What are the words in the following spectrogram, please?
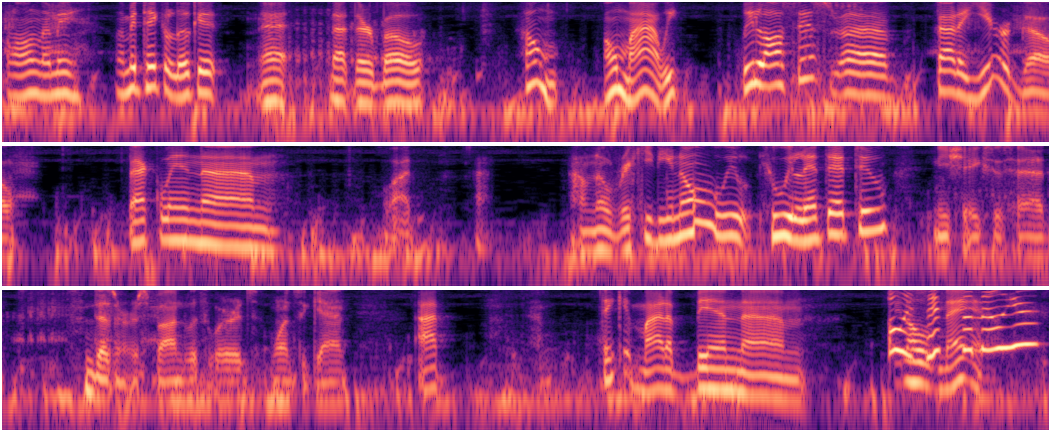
hold on, let me let me take a look at that that there boat. Oh, oh my, we we lost this uh, about a year ago, back when um, what? I, I don't know, Ricky. Do you know who we who we lent that to?" And he shakes his head, doesn't respond with words once again. I, I think it might have been um. Oh, is this man. familiar?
